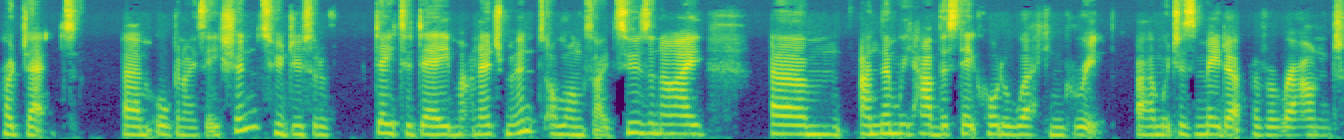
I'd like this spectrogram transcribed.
project um, organizations who do sort of day to day management alongside Susan and I. Um, and then we have the stakeholder working group, um, which is made up of around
